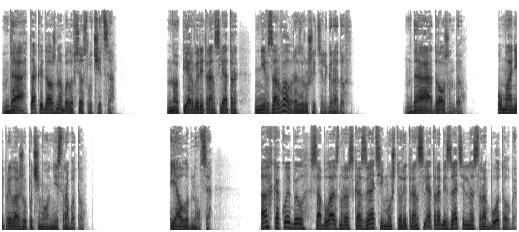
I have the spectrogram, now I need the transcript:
Да, так и должно было все случиться. Но первый ретранслятор не взорвал разрушитель городов. Да, должен был. Ума не приложу, почему он не сработал. Я улыбнулся. Ах, какой был соблазн рассказать ему, что ретранслятор обязательно сработал бы.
